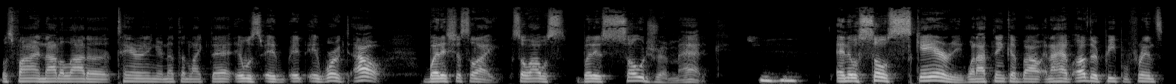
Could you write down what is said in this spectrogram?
was fine, not a lot of tearing or nothing like that. It was it it, it worked out, but it's just like so I was, but it's so dramatic. Mm-hmm and it was so scary when I think about, and I have other people, friends,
